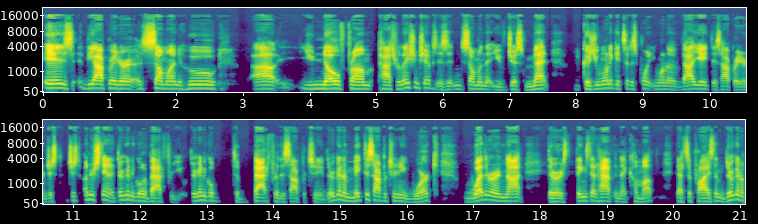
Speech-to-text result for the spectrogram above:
Is the operator someone who uh, you know from past relationships? Is it someone that you've just met because you want to get to this point you want to evaluate this operator and just just understand that they're going to go to bat for you. They're going to go to bat for this opportunity. They're going to make this opportunity work whether or not there's things that happen that come up that surprise them they're going to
